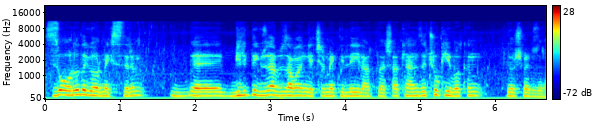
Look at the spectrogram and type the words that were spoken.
Sizi orada da görmek isterim. Ee, birlikte güzel bir zaman geçirmek dileğiyle arkadaşlar. Kendinize çok iyi bakın. Görüşmek üzere.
